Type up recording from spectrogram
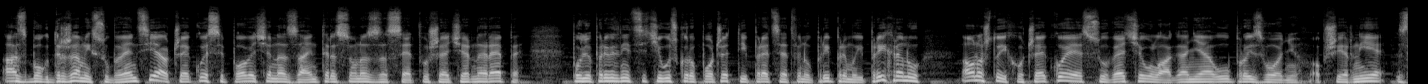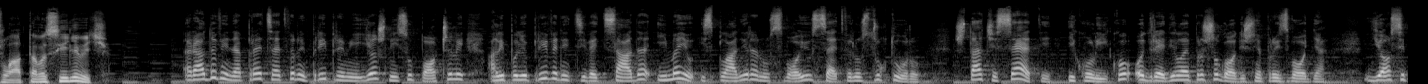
a zbog državnih subvencija očekuje se povećana zainteresovanost za setvu šećerne repe. Poljoprivrednici će uskoro početi predsetvenu pripremu i prihranu, a ono što ih očekuje su veće ulaganja u proizvodnju. Opširnije Zlata Vasiljević. Radovi na predsetvenoj pripremi još nisu počeli, ali poljoprivrednici već sada imaju isplaniranu svoju setvenu strukturu. Šta će sejati i koliko odredila je prošlogodišnja proizvodnja. Josip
